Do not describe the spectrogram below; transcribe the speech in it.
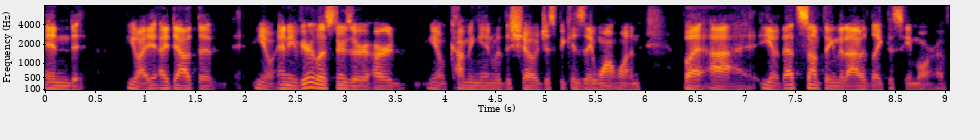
and you know I, I doubt that you know any of your listeners are are you know coming in with the show just because they want one but uh you know that's something that I would like to see more of.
